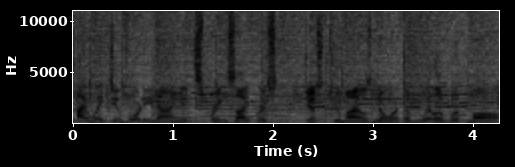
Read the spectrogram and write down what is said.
Highway 249 at Spring Cypress, just two miles north of Willowbrook Mall.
